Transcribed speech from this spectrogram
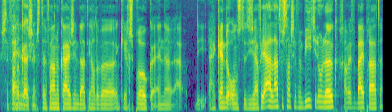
Stefano Keizer. Stefano Keizer, inderdaad, die hadden we een keer gesproken. En ja, die, hij kende ons, dus die zei van... Ja, laten we straks even een biertje doen, leuk. Gaan we even bijpraten.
